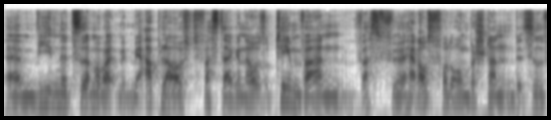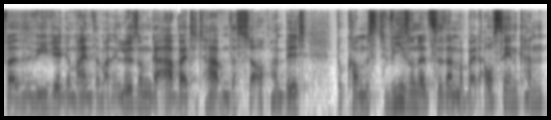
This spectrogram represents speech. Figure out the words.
ähm, wie eine Zusammenarbeit mit mir abläuft, was da genau so Themen waren, was für Herausforderungen bestanden, beziehungsweise wie wir gemeinsam an den Lösungen gearbeitet haben, dass du auch mal ein Bild bekommst, wie so eine Zusammenarbeit aussehen kann.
